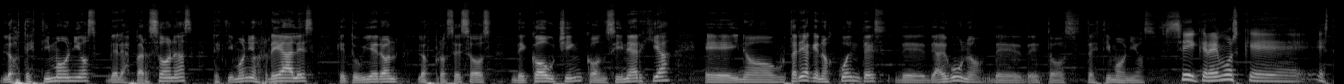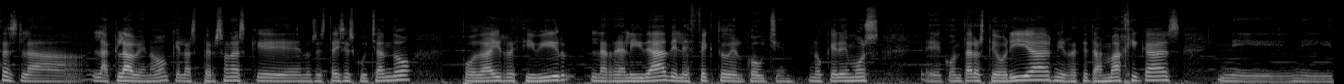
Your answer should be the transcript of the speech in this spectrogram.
los testimonios de las personas, testimonios reales que tuvieron los procesos de coaching con sinergia. Eh, y nos gustaría que nos cuentes de, alguno de, estos testimonios. Sí, creemos que esta es la, la clave, ¿no? Que las personas que nos estáis escuchando podáis recibir la realidad del efecto del coaching. No queremos eh, contaros teorías, ni recetas mágicas, ni,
